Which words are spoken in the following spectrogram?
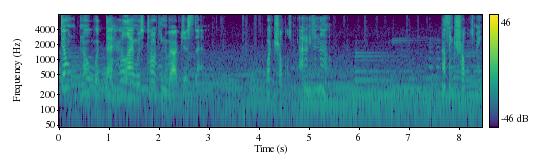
don't know what the hell I was talking about just then. What troubles me? I don't even know. Nothing troubles me.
